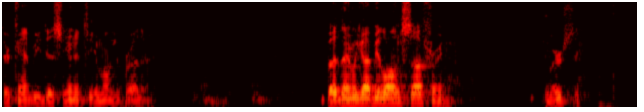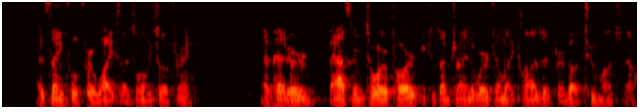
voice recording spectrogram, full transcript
there can't be disunity among the brethren. But then we got to be long suffering. Mercy. I'm thankful for a wife that's long suffering. I've had her bathroom tore apart because I'm trying to work on my closet for about two months now.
